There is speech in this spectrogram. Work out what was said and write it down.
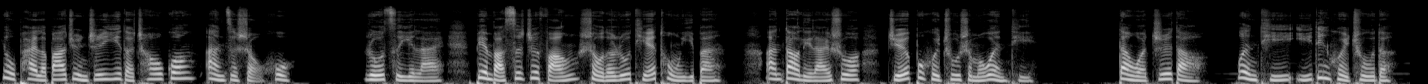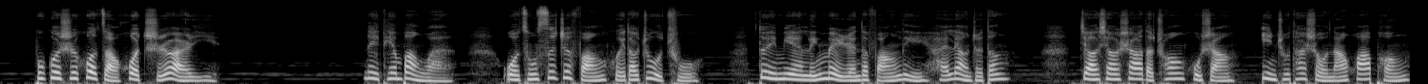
又派了八郡之一的超光暗自守护。如此一来，便把司之房守得如铁桶一般。按道理来说，绝不会出什么问题。但我知道问题一定会出的，不过是或早或迟而已。那天傍晚，我从司之房回到住处，对面林美人的房里还亮着灯，叫嚣纱的窗户上。印出她手拿花盆，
